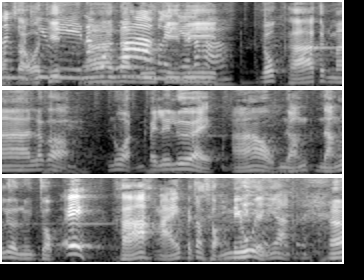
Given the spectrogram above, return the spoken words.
นั่วันงดูเสาร์อาทิตย์ทีวีนั่งอ่ว่างๆดูอะไรอทีย่างเงี้ยวีนะคะยกขาขึ้นมาแล้วก็นวดไปเรื่อยๆอ้าวหนังหนังเรื่องหนึงจบ เอ๊ะขาหายไปตั้งสองนิ้วอย่างเงี้ยอ่า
